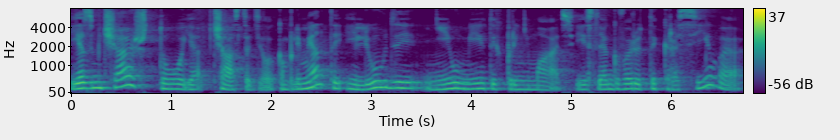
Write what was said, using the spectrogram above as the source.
И я замечаю, что я часто делаю комплименты, и люди не умеют их принимать. Если я говорю, ты красивая,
